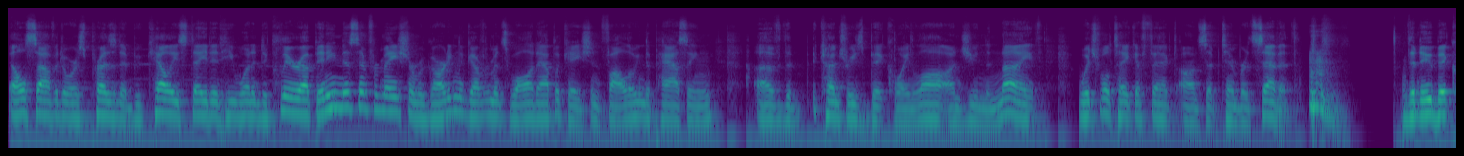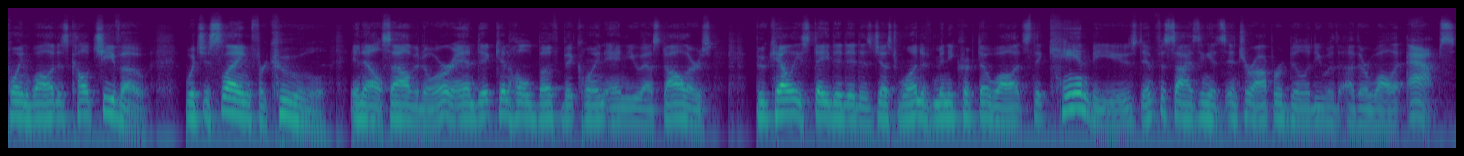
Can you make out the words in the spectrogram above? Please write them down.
El Salvador's President Bukele stated he wanted to clear up any misinformation regarding the government's wallet application following the passing of the country's Bitcoin law on June the 9th, which will take effect on September 7th. The new Bitcoin wallet is called Chivo, which is slang for cool in El Salvador, and it can hold both Bitcoin and US dollars. Bukele stated it is just one of many crypto wallets that can be used, emphasizing its interoperability with other wallet apps.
